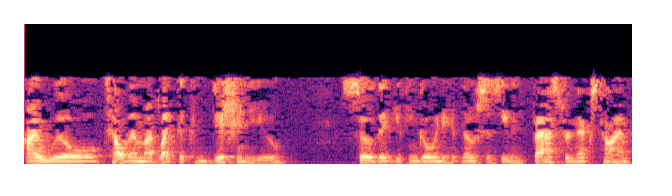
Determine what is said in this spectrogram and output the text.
I will tell them I'd like to condition you so that you can go into hypnosis even faster next time,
